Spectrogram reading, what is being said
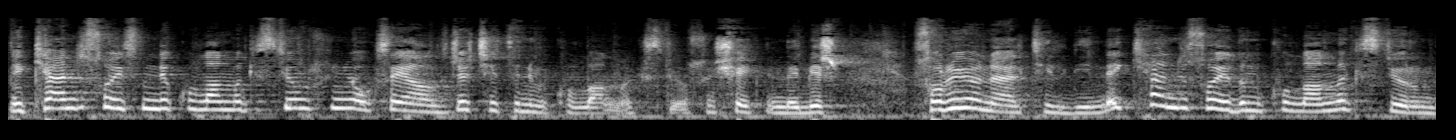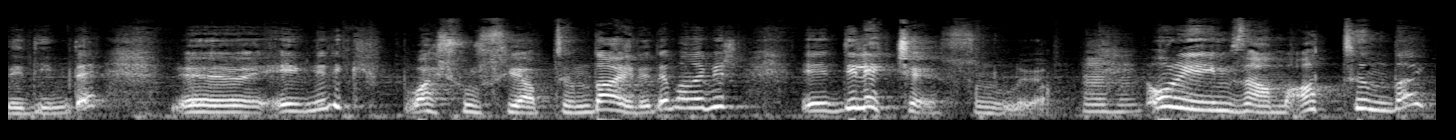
e, kendi soy ismini kullanmak istiyor musun yoksa yalnızca Çetin'i mi kullanmak istiyorsun şeklinde bir soru yöneltildiğinde kendi soyadımı kullanmak istiyorum dediğimde e, evlilik başvurusu yaptığım dairede bana bir e, dilekçe sunuluyor. Hı hı. Oraya imzamı attığımda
